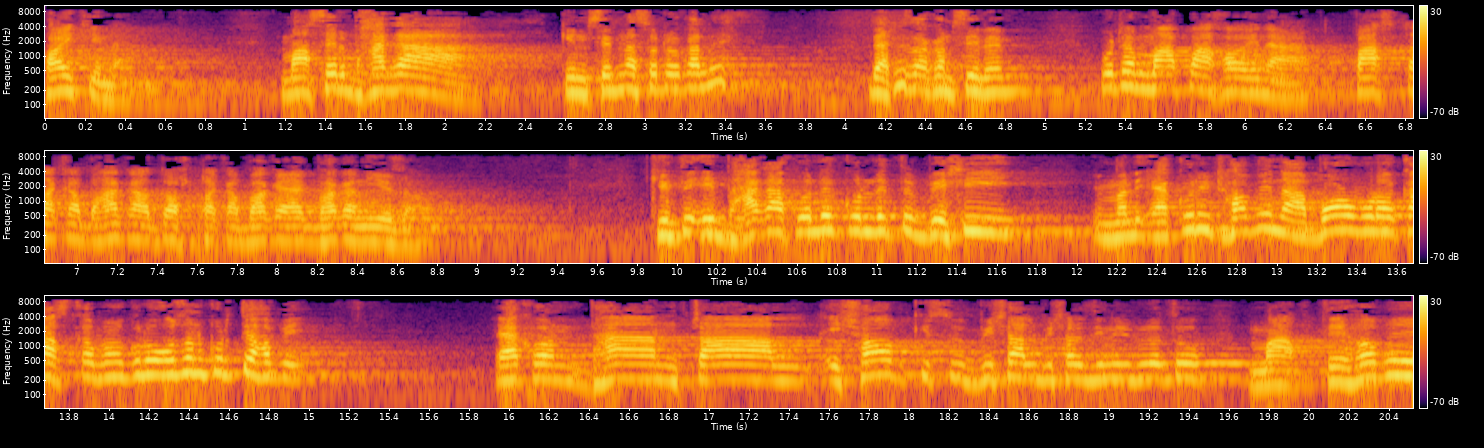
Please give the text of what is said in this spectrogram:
হয় কিনা? মাছের ভাগা কিনছেন না ছোটকালে? দেখে যখন ছিলেন, ওটা মাপা হয় না। পাঁচ টাকা ভাগা, দশ টাকা ভাগা, এক ভাগা নিয়ে যাও। কিন্তু এই ভাগা করলে করলে তো বেশি মানে অ্যাকুরেট হবে না। বড় বড় কাজকর্মগুলো গুলো ওজন করতে হবে। এখন ধান, চাল, এই সব কিছু বিশাল বিশাল জিনিসগুলো তো মাপতে হবে।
